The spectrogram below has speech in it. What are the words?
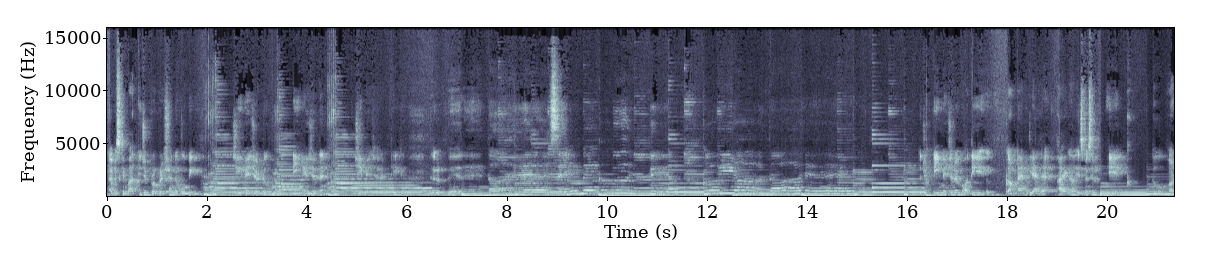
अब इसके बाद की जो प्रोग्रेशन है वो भी G major to D major then G major है, ठीक है? दिल पे रहता है ऐसे में। मेजर में बहुत ही कम टाइम के लिए आ जाए आएगा। इसमें सिर्फ़ एक दो और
